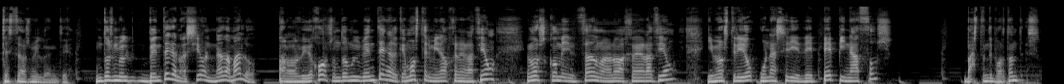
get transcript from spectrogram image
de este 2020. Un 2020 que no ha sido nada malo para los videojuegos. Un 2020 en el que hemos terminado generación, hemos comenzado una nueva generación y hemos tenido una serie de pepinazos bastante importantes.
